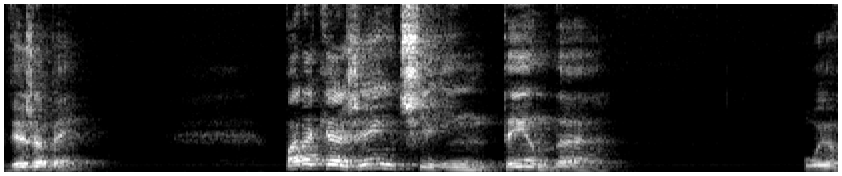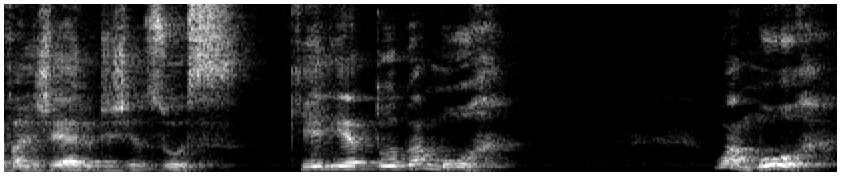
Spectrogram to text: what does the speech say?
Veja bem, para que a gente entenda o Evangelho de Jesus, que ele é todo amor. O amor,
